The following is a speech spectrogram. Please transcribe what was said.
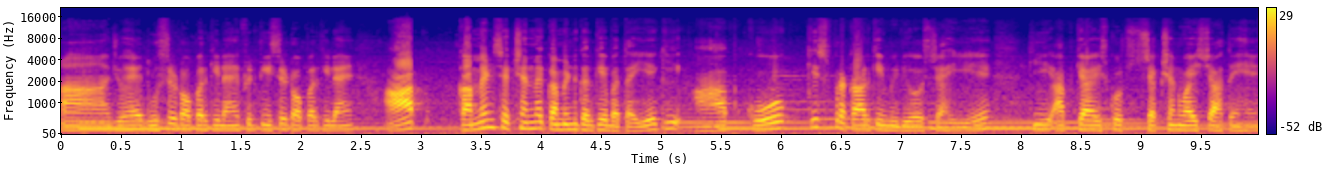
आ, जो है दूसरे टॉपर की लाएँ फिर तीसरे टॉपर की लाएँ। आप कमेंट सेक्शन में कमेंट करके बताइए कि आपको किस प्रकार की वीडियोस चाहिए कि आप क्या इसको सेक्शन वाइज चाहते हैं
